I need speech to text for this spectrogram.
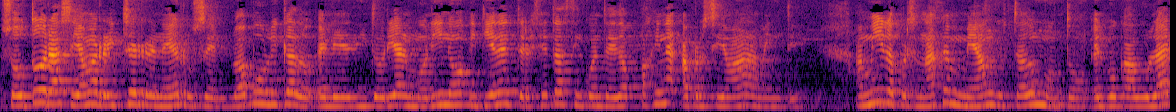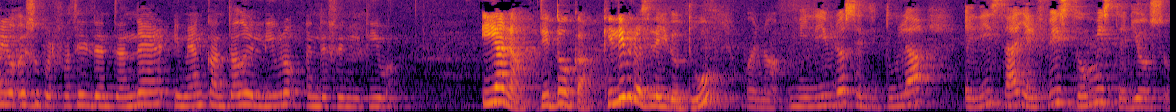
Su autora se llama Rachel René Roussel. Lo ha publicado el editorial Molino y tiene 352 páginas aproximadamente. A mí los personajes me han gustado un montón. El vocabulario es súper fácil de entender y me ha encantado el libro en definitiva. Y Ana, te toca. ¿Qué libro has leído tú? Bueno, mi libro se titula Elisa y el Fistum misterioso.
